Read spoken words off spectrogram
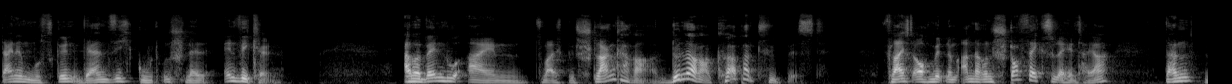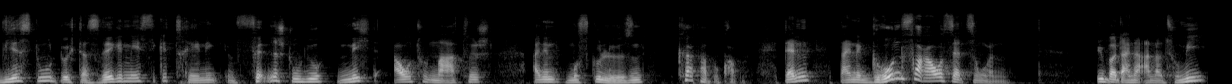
deine Muskeln werden sich gut und schnell entwickeln. Aber wenn du ein zum Beispiel schlankerer, dünnerer Körpertyp bist, vielleicht auch mit einem anderen Stoffwechsel dahinter, ja, dann wirst du durch das regelmäßige Training im Fitnessstudio nicht automatisch einen muskulösen Körper bekommen. Denn deine Grundvoraussetzungen über deine Anatomie,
